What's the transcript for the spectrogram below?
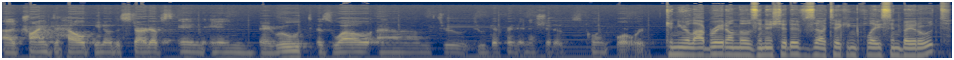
uh, trying to help, you know, the startups in, in Beirut as well um, through, through different initiatives going forward. Can you elaborate on those initiatives uh, taking place in Beirut?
